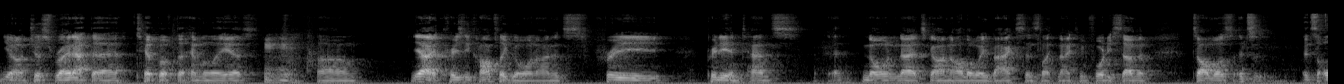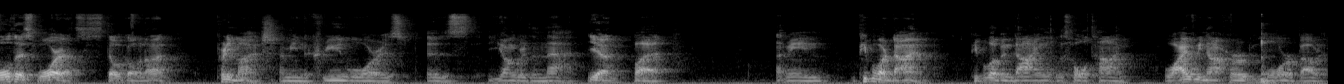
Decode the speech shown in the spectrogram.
You know, just right at the tip of the Himalayas. Mm-hmm. Um, yeah, crazy conflict going on. It's pretty, pretty intense. Uh, Knowing that it's gone all the way back since like 1947, it's almost it's it's the oldest war that's still going on. Pretty much. I mean, the Korean War is is younger than that. Yeah, But I mean, people are dying. People have been dying this whole time Why have we not heard more about it?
